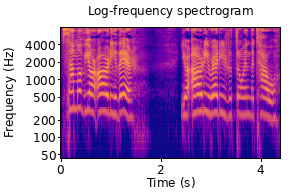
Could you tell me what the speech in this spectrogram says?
Some of you are already there. You're already ready to throw in the towel.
